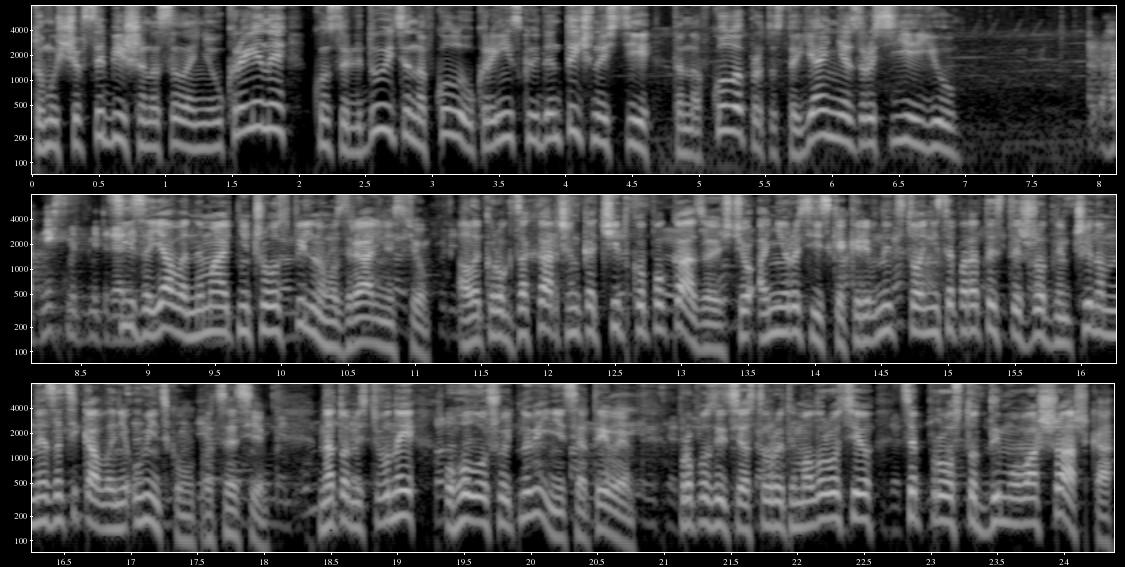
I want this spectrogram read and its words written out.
тому що все більше населення України консолідується навколо української ідентичності та навколо протистояння з Росією. Ці заяви не мають нічого спільного з реальністю, але крок Захарченка чітко показує, що ані російське керівництво, ані сепаратисти жодним чином не зацікавлені у мінському процесі. Натомість вони оголошують нові ініціативи. Пропозиція створити Малоросію це просто димова шашка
